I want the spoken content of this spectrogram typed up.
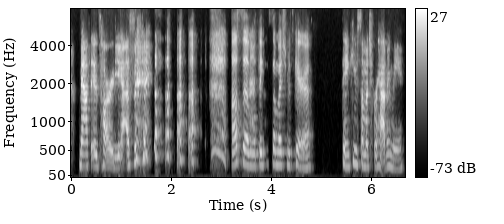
Math is hard, yes. awesome. Well, thank you so much, Ms. Carah. Thank you so much for having me.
